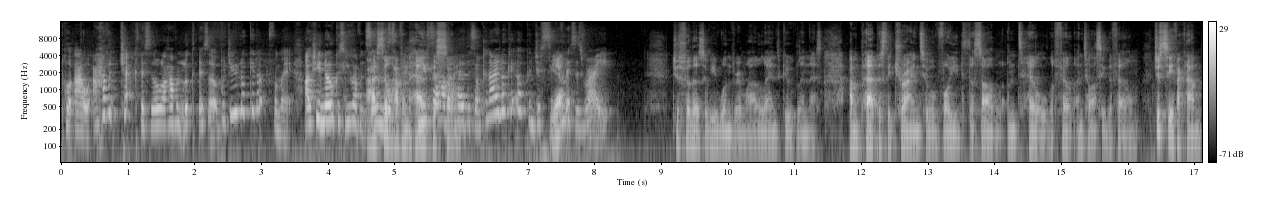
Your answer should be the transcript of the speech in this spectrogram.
put out. I haven't checked this at all. I haven't looked this up. Would you look it up for me? Actually, no, because you haven't seen I still this. haven't heard you still this haven't song. heard the song. Can I look it up and just see Yeah. if this is right? Just for those of you wondering while Elaine's googling this, I'm purposely trying to avoid the song until the film until I see the film, just see if I can.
